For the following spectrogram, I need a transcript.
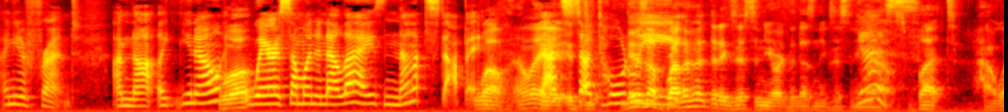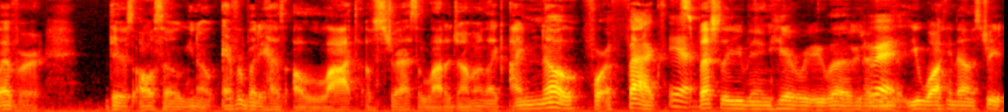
I need a friend. I'm not like you know. Well- whereas someone in LA is not stopping. Well, LA. That's it's, a totally There's a brotherhood that exists in New York that doesn't exist anywhere Yes. else. But, however, there's also, you know, everybody has a lot of stress, a lot of drama. Like I know for a fact, Yeah. especially you being here where you live, you know, what I mean? Right. you walking down the street,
